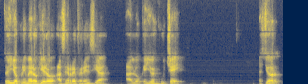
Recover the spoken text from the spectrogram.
Entonces yo primero quiero hacer referencia a lo que yo escuché. El señor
